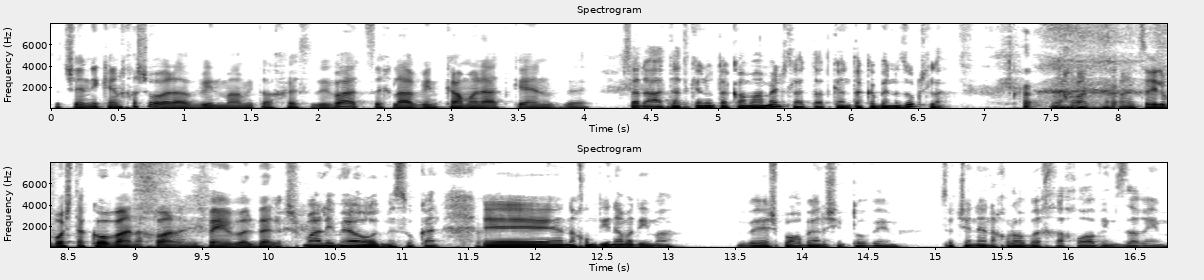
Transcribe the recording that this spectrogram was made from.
מצד שני כן חשוב להבין מה מתרחש סביבה, צריך להבין כמה לעדכן ו... בסדר, אל תעדכן אותה כמאמן שלה, תעדכן אותה כבן הזוג שלה. נכון, נכון, אני צריך ללבוש את הכובע הנכון, אני לפעמים מבלבל. נשמע לי מאוד מסוכן. אה, אנחנו מדינה מדהימה, ויש פה הרבה אנשים טובים. מצד שני, אנחנו לא בהכרח אוהבים זרים.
